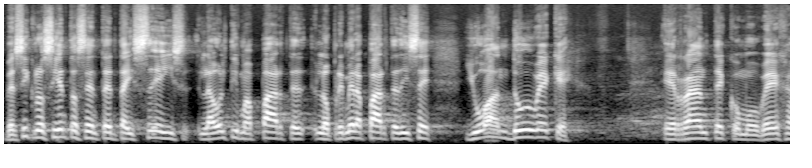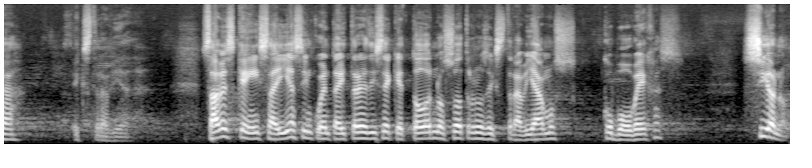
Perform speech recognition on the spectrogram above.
Versículo 176, la última parte, la primera parte dice, yo anduve que errante como oveja extraviada. ¿Sabes que en Isaías 53 dice que todos nosotros nos extraviamos como ovejas? ¿Sí o no?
